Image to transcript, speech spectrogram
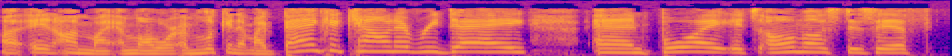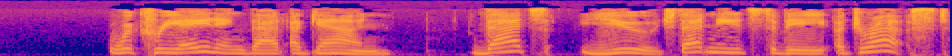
Uh, and I'm my, I'm, I'm looking at my bank account every day, and boy, it's almost as if we're creating that again. That's huge. That needs to be addressed.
